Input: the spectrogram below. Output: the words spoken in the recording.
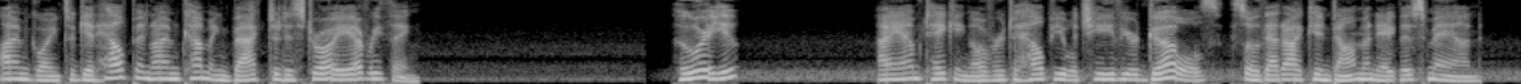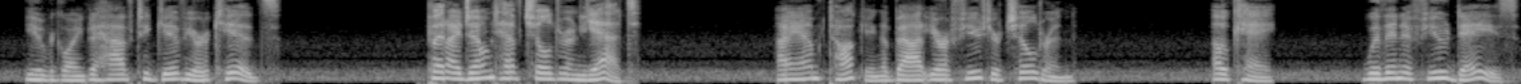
I'm going to get help and I'm coming back to destroy everything. Who are you? I am taking over to help you achieve your goals so that I can dominate this man. You're going to have to give your kids. But I don't have children yet. I am talking about your future children. Okay. Within a few days,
